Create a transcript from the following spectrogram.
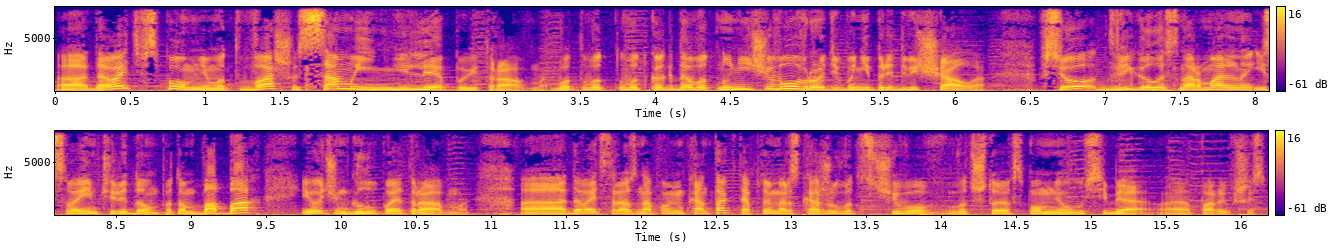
А, давайте вспомним вот ваши самые нелепые травмы. Вот, вот, вот когда вот ну ничего вроде бы не предвещало. Все двигалось нормально и своим чередом. Потом бабах и очень глупая травма. А, давайте сразу напомним контакты, а потом я расскажу вот с чего, вот что я вспомнил у себя, а, порывшись.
